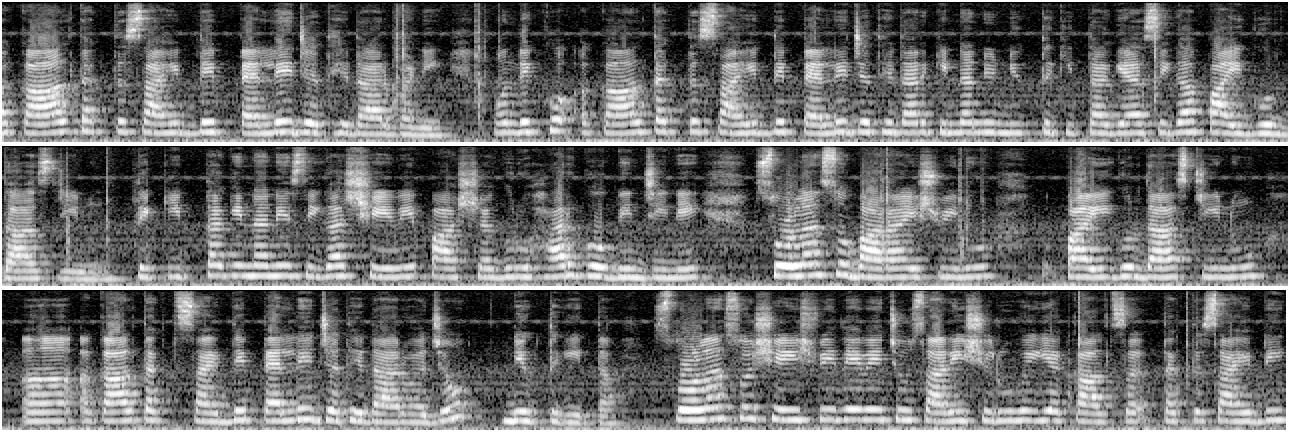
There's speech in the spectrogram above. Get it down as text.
ਅਕਾਲ ਤਖਤ ਸਾਹਿਬ ਦੇ ਪਹਿਲੇ ਜਥੇਦਾਰ ਬਣੇ। ਹੁਣ ਦੇਖੋ, ਅਕਾਲ ਤਖਤ ਸਾਹਿਬ ਦੇ ਪਹਿਲੇ ਜਥੇਦਾਰ ਕਿਹਨਾਂ ਨੂੰ ਨਿਯੁਕਤ ਕੀਤਾ ਗਿਆ ਸੀਗਾ? ਭਾਈ ਗੁਰਦਾਸ ਜੀ ਨੂੰ। ਤੇ ਕੀਤਾ ਕਿਹਨਾਂ ਨੇ ਸੀਗਾ? ਛੇਵੇਂ ਪਾਤਸ਼ਾਹ ਗੁਰੂ ਹਰਗੋਬਿੰਦ ਜੀ ਨੇ। 1612 ਈਸਵੀ ਨੂੰ ਭਾਈ ਗੁਰਦਾਸ ਜੀ ਨੂੰ ਅਕਾਲ ਤਖਤ ਸਾਹਿਬ ਦੇ ਪਹਿਲੇ ਜਥੇਦਾਰ ਵਜੋਂ ਨਿਯੁਕਤ ਕੀਤਾ। 1606 ਈਸਵੀ ਦੇ ਵਿੱਚ ਉਸਾਰੀ ਸ਼ੁਰੂ ਹੋਈ ਹੈ ਅਕਾਲ ਸ- ਤਖਤ ਸਾਹਿਬ ਦੀ।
